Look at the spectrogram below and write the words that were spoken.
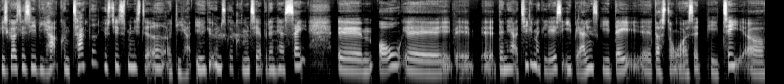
Vi skal også lige sige, at vi har kontaktet Justitsministeriet, og de har ikke ønsket at kommentere på den her sag. Øh, og øh, øh, den her artikel, man kan læse i Berlingske i dag, øh, der står også, at PET og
